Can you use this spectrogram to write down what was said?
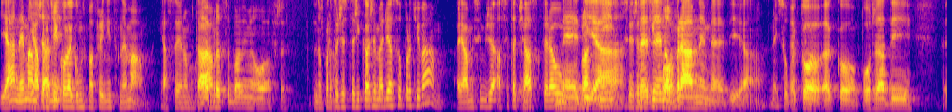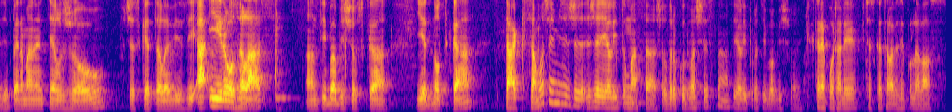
já nemám já žádný... proti kolegům z Mafry nic nemám. Já se jenom ptám... Ale proč se bavíme o Mafře? Teďka. No, protože jste říkal, že média jsou proti vám. A já myslím, že asi ta část, kterou média, vlastní svěřenský veřejnoprávné média, nejsou proti jako, vám. jako pořady, kde permanentně lžou v české televizi a i rozhlas, antibabišovská jednotka, tak samozřejmě, že, že jeli tu masáž. Od roku 2016 jeli proti Babišovi. Které pořady v České televizi podle vás?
